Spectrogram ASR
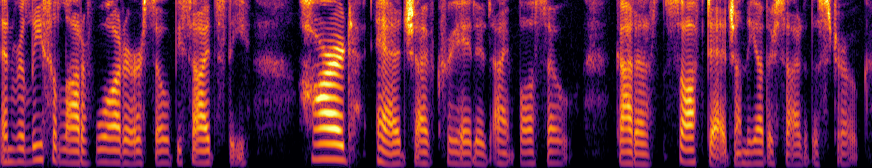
and release a lot of water. So besides the hard edge I've created, I've also got a soft edge on the other side of the stroke.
